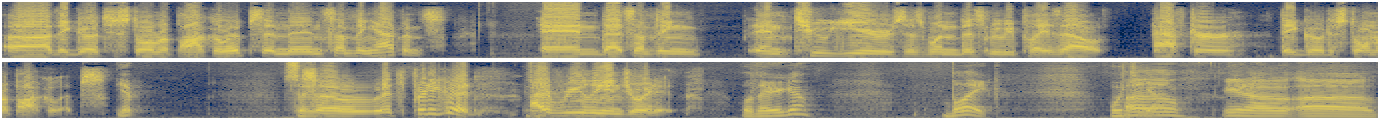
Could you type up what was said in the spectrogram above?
Uh, they go to storm Apokolips, and then something happens, and that something in two years is when this movie plays out. After they go to storm Apokolips, Yep. So, so it's pretty good. I really enjoyed it. well, there you go. Blake, what you got? Oh, you know, uh,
